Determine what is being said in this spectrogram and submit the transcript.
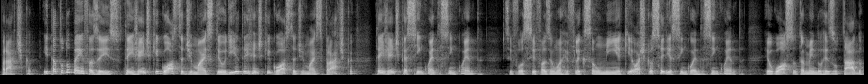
prática. E tá tudo bem fazer isso. Tem gente que gosta de mais teoria, tem gente que gosta de mais prática, tem gente que é 50-50. Se fosse fazer uma reflexão minha aqui, eu acho que eu seria 50-50. Eu gosto também do resultado,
